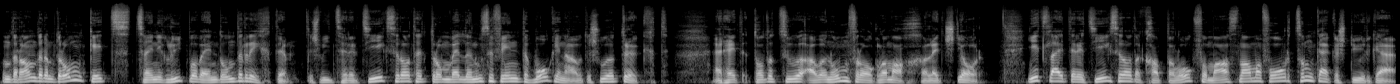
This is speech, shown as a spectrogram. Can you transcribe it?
Unter anderem darum gibt es zu wenig Leute, die unterrichten wollen. Der Schweizer Erziehungsrat hat darum herausfinden, wo genau der Schuh drückt. Er hat dazu auch eine Umfrage machen letztes Jahr. Jetzt legt der Erziehungsrat einen Katalog von Massnahmen vor, zum Gegensteuer zu geben.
